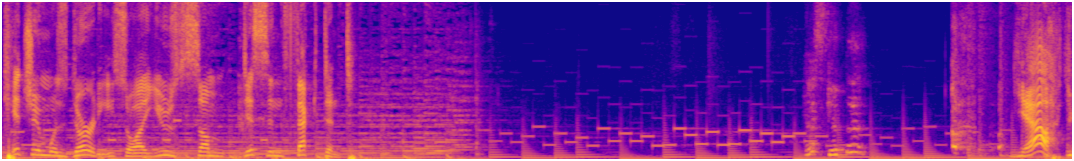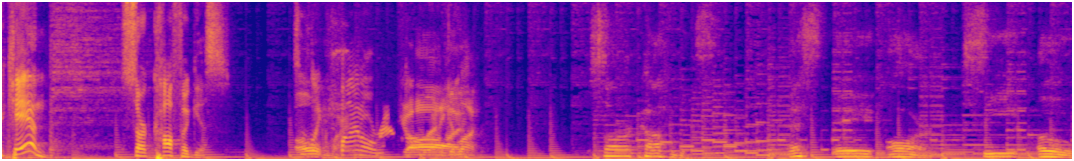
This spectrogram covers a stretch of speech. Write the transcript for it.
kitchen was dirty, so I used some disinfectant. Can I skip that? Yeah, you can. Sarcophagus. Oh like my final round God. already. Good luck. Sarcophagus. S A R C O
